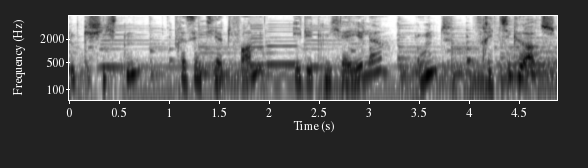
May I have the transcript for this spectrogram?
und Geschichten präsentiert von Edith Michaela und Fritzi Kraus.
